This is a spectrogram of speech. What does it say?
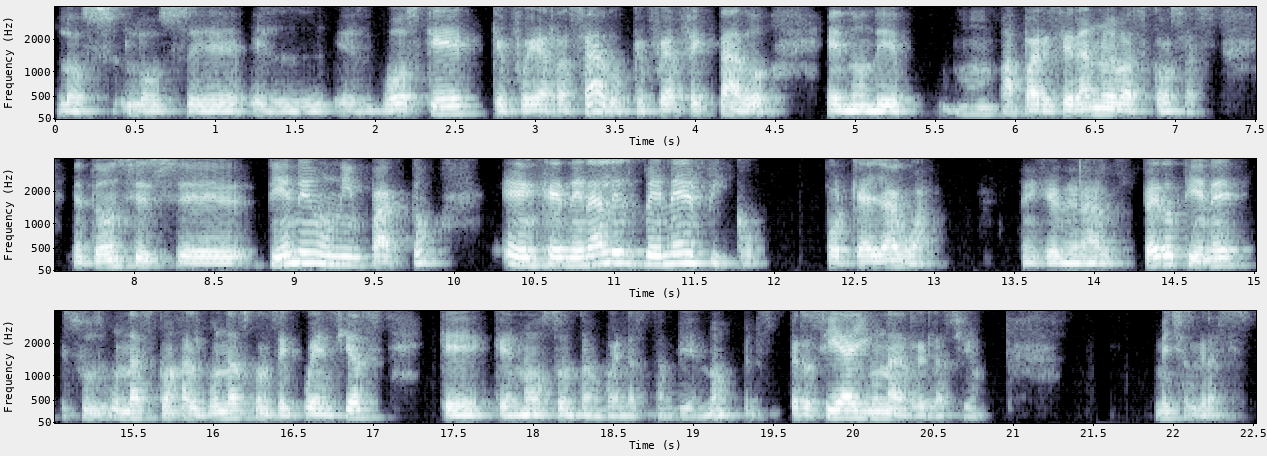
los, los, eh, el, el, bosque que fue arrasado, que fue afectado, en donde mm, aparecerán nuevas cosas. Entonces, eh, tiene un impacto. En general es benéfico porque hay agua, en general, pero tiene sus, unas, algunas consecuencias que, no son tan buenas también, ¿no? Pero, sí hay una relación. Muchas gracias.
